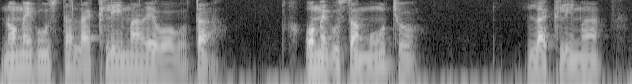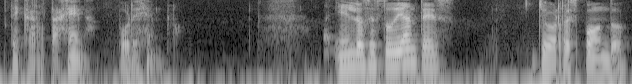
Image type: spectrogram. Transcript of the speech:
no me gusta la clima de Bogotá o me gusta mucho la clima de Cartagena, por ejemplo. En los estudiantes yo respondo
